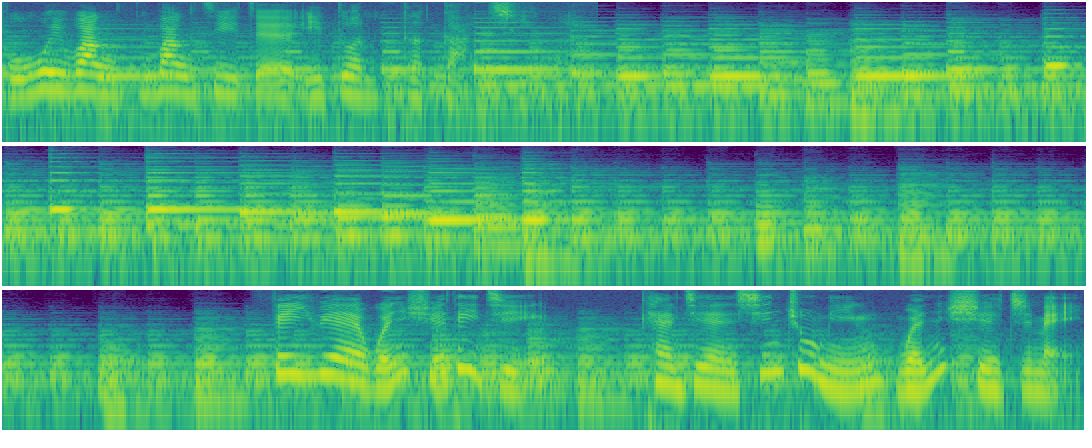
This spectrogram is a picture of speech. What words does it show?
不会忘忘记这一段的感情了 飞越文学地景，看见新著名文学之美。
